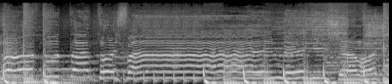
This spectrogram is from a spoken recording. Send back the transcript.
Ha tudtad, hogy fáj Mégis elhagytál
